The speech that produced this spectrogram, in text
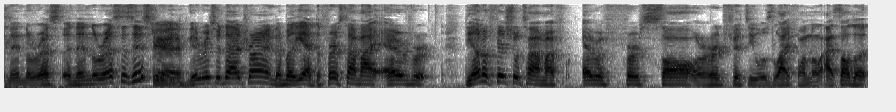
And then the rest, and then the rest is history. Yeah. Get rich or die trying. But yeah, the first time I ever, the unofficial time I ever first saw or heard Fifty was Life on the. I saw the.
